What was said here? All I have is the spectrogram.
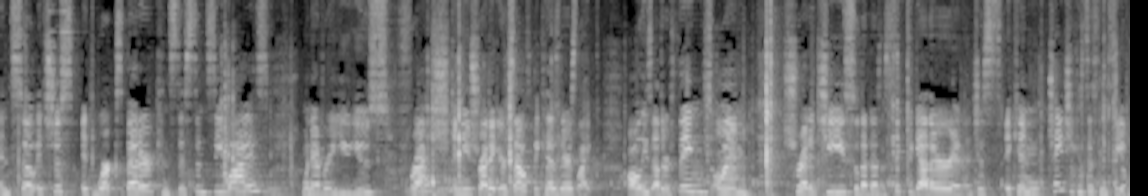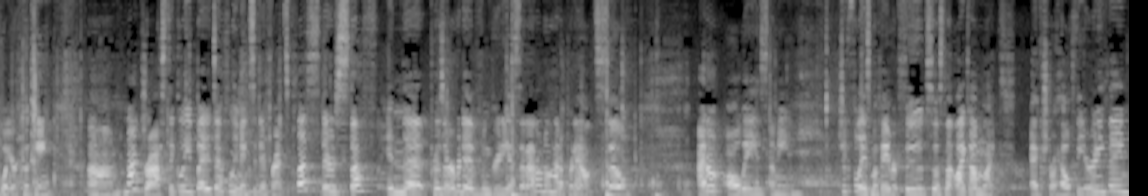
And so it's just, it works better consistency wise whenever you use fresh and you shred it yourself because there's like all these other things on shredded cheese so that doesn't stick together and it just, it can change the consistency of what you're cooking. Um, not drastically, but it definitely makes a difference. Plus, there's stuff in the preservative ingredients that I don't know how to pronounce. So I don't always, I mean, Chick-fil-A is my favorite food, so it's not like I'm like extra healthy or anything.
